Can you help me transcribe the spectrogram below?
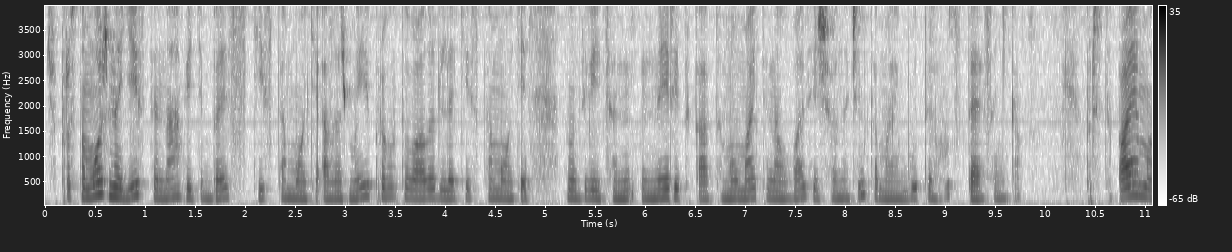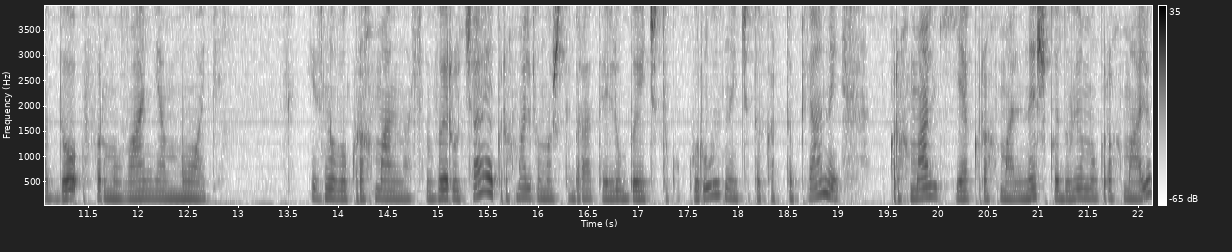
що просто можна їсти навіть без тіста моті. Але ж ми її приготували для тіста моті. Ну, дивіться, не рідка, тому майте на увазі, що начинка має бути густесенька. Приступаємо до формування моті. І знову крохмаль нас виручає. Крохмаль ви можете брати любий, чи то кукурузний, чи то картопляний. Крохмаль є крохмаль, не шкодуємо крохмалю.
